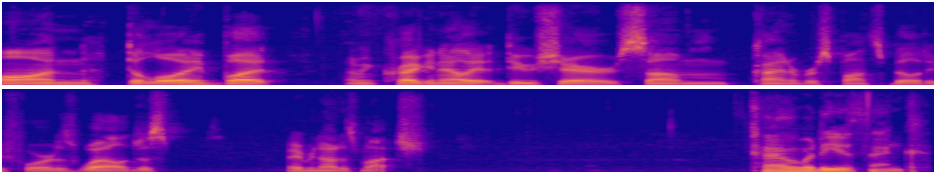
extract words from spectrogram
on Dell Loy, but I mean, Craig and Elliot do share some kind of responsibility for it as well, just maybe not as much. Kyle, what do you think?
